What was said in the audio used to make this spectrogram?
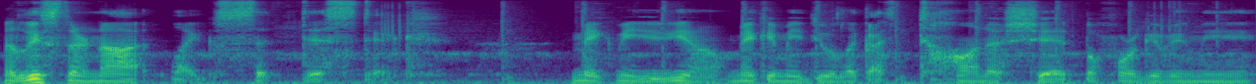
At least they're not like sadistic. Make me, you know, making me do like a ton of shit before giving me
